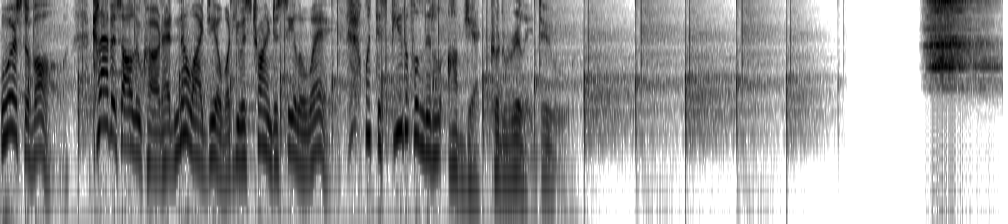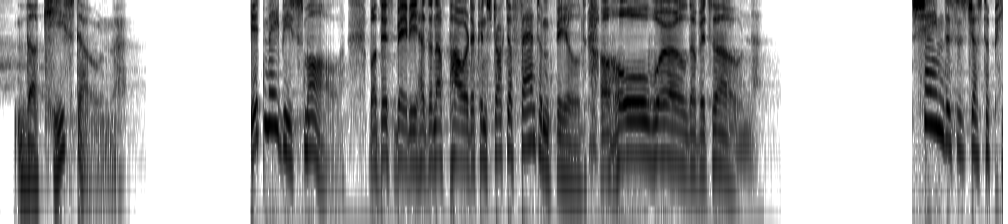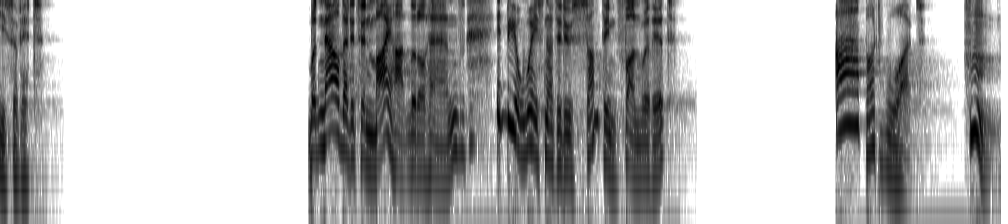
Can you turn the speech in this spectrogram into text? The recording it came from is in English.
Worst of all, Clavis Alucard had no idea what he was trying to seal away, what this beautiful little object could really do. The Keystone. It may be small, but this baby has enough power to construct a phantom field, a whole world of its own. Shame this is just a piece of it. But now that it's in my hot little hands, it'd be a waste not to do something fun with it. Ah, but what? Hmm.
